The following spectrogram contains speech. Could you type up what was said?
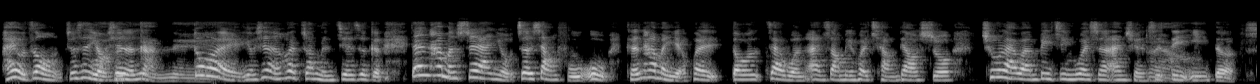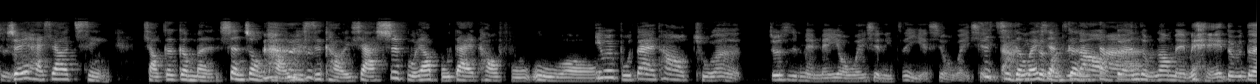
还有这种，就是有些人是，对，有些人会专门接这个。但是他们虽然有这项服务，可是他们也会都在文案上面会强调说，出来玩毕竟卫生安全是第一的，啊、所以还是要请小哥哥们慎重考虑 思考一下，是否要不带套服务哦。因为不带套除了。就是妹妹有危险，你自己也是有危险的。自己的危险更大。对，你怎么知道妹妹 对不对？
